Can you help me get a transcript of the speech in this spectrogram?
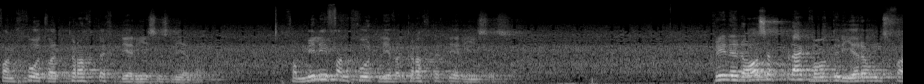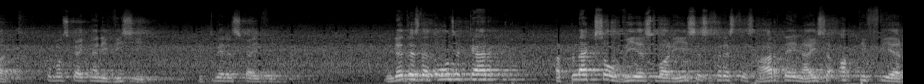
van God wat kragtig deur Jesus lewe. Familie van God lewe kragtig deur Jesus. Vriende, daar's 'n plek waartoe die Here ons vat. Kom ons kyk na die visie, die tweede skyfie. En dit is dat ons 'n kerk 'n plek sal wees waar Jesus Christus harte en huise aktiveer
